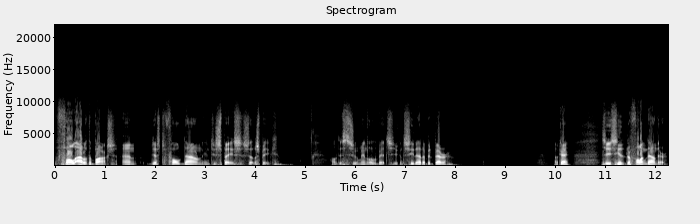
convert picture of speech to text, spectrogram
fall out of the box and just fall down into space, so to speak. I'll just zoom in a little bit so you can see that a bit better. Okay, so you see that they're falling down there.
